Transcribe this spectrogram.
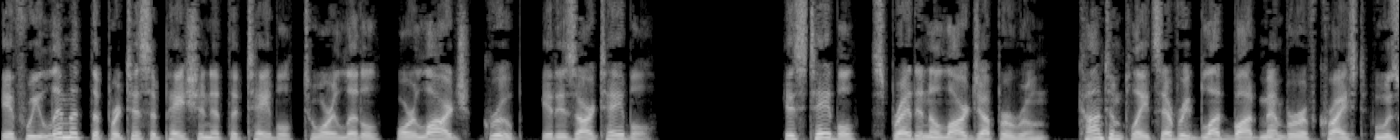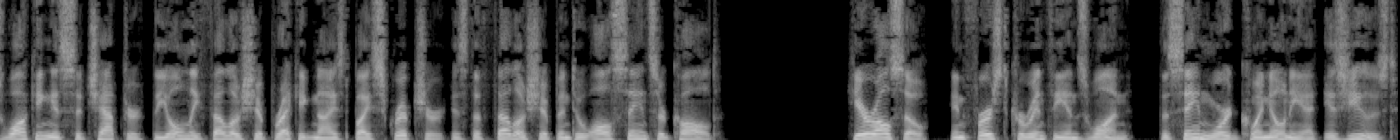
If we limit the participation at the table to our little or large group, it is our table. His table, spread in a large upper room, contemplates every blood bought member of Christ who is walking as a chapter. The only fellowship recognized by Scripture is the fellowship into all saints are called. Here also, in 1 Corinthians 1, the same word koinonia is used.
